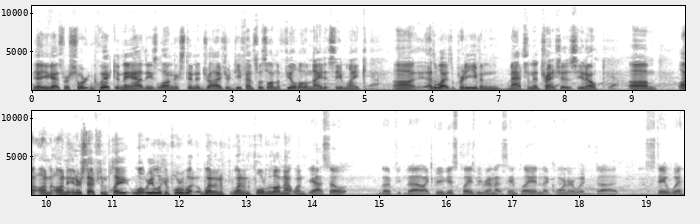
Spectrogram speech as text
Yeah, you guys were short and quick, and they had these long extended drives. Your defense was on the field all night. It seemed like. Yeah. Uh, otherwise, a pretty even match in the trenches. You know. Yeah. Um, on, on on the interception play, what were you looking for? What what what unfolded on that one? Yeah. So the the like previous plays, we ran that same play, and the corner would. Uh, stay with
